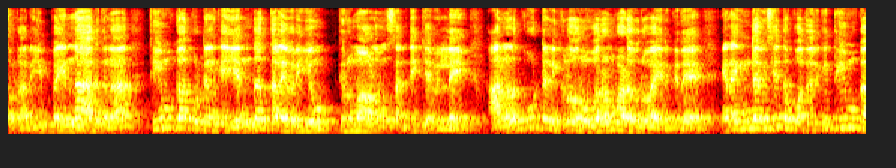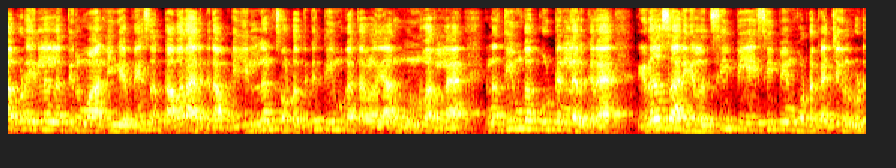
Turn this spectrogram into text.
சொல்றாரு. இப்ப என்ன ஆகுதுன்னா திமுக கூட்டணிக்கு எந்த தலைவரையும் திருமாவளவன் சந்திக்கவில்லை. அதனால கூட்டணிக்குள்ள ஒரு முரண்பாடு உருவாயிருக்குது. ஏன்னா இந்த விஷயத்தை பொறுத்த வரைக்கும் திமுக கூட இல்ல இல்ல திருமா நீங்க பேச தவறா இருக்குது. அப்படி இல்லைன்னு போடுறதுக்கு திமுக தலைவர் யாரும் முன் வரல. ஏன்னா திமுக கூட்டணியில இருக்கிற இடதுசாரிகள் சிபிஐ சிபிஎம் போன்ற கட்சிகள் கூட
